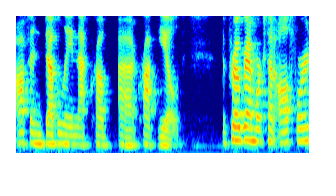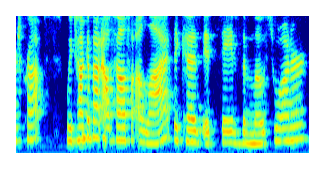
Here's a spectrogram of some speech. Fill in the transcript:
often doubling that crop, uh, crop yield. The program works on all forage crops. We talk mm-hmm. about alfalfa a lot because it saves the most water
